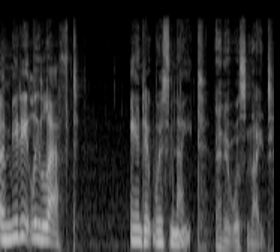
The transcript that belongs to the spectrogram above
immediately left, and it was night. And it was night.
